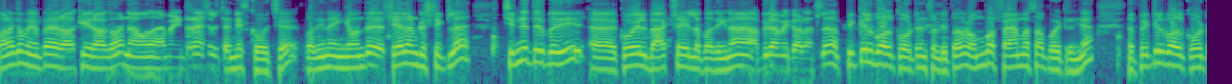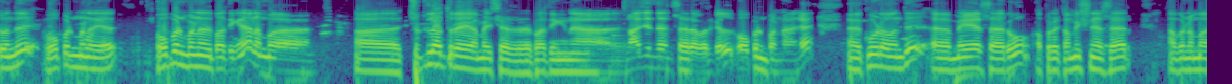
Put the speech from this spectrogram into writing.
வணக்கம் என் பேர் ராக்கி ராகவன். நான் வந்து இன்டர்நேஷனல் டென்னிஸ் கோச்சு பார்த்தீங்கன்னா இங்கே வந்து சேலம் டிஸ்ட்ரிக்டில் சின்ன திருப்பதி கோயில் பேக் சைடில் பார்த்தீங்கன்னா அபிராமி கார்டன்ஸில் பிக்கிள் பால் கோர்ட்டுன்னு சொல்லி இப்போ ரொம்ப ஃபேமஸாக போயிட்டுருங்க இந்த பிக்கிள் பால் கோர்ட் வந்து ஓப்பன் பண்ணது ஓப்பன் பண்ணது பார்த்தீங்கன்னா நம்ம சுற்றுலாத்துறை அமைச்சர் பார்த்தீங்கன்னா ராஜேந்திரன் சார் அவர்கள் ஓப்பன் பண்ணாங்க. கூட வந்து மேயர் சாரும் அப்புறம் கமிஷனர் சார் அப்புறம் நம்ம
